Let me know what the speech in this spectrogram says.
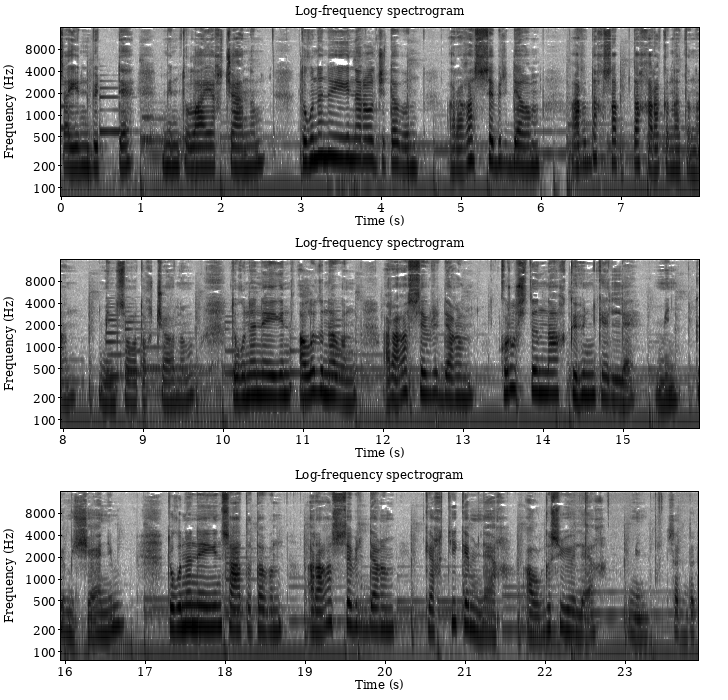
сайын бүтте мин тулаайахчааным тугунан эйигин аралжытабын арагас себирдэгим ардах сапта харакынатынан мин соотохчоонум тугунан эйигин алыгынабын арагас себирдэгим Курустыыннаах күһүн келле мин көмүшээним тугунан эйигин саатытабын арагас сөбүрдэгим кэхти кемнээх алгы сүйэлээх мин сырдык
